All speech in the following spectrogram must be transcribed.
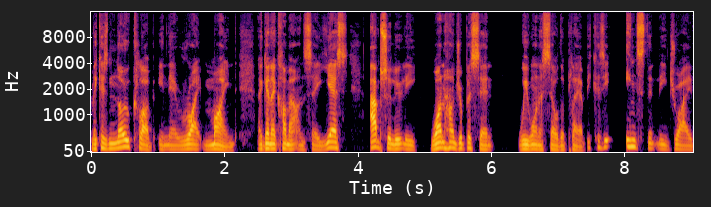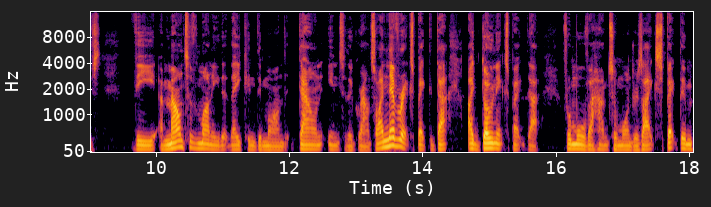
because no club in their right mind are going to come out and say, yes, absolutely, 100%, we want to sell the player because it instantly drives the amount of money that they can demand down into the ground. So I never expected that. I don't expect that from Wolverhampton Wanderers. I expect them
